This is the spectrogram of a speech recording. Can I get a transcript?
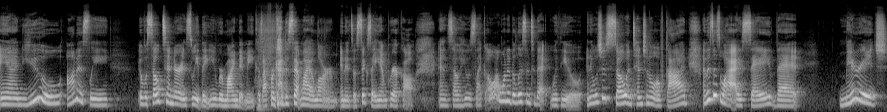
And you, honestly, it was so tender and sweet that you reminded me because I forgot to set my alarm and it's a 6 a.m. prayer call. And so he was like, Oh, I wanted to listen to that with you. And it was just so intentional of God. And this is why I say that marriage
